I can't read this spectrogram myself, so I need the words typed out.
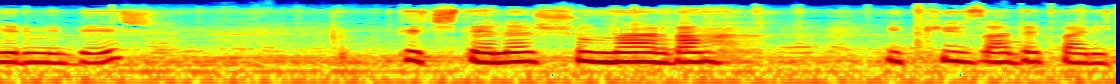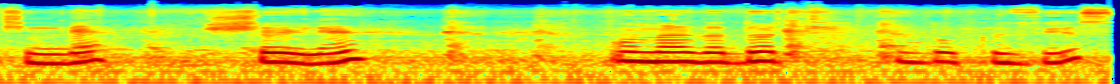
25 peçeteler şunlar da 200 adet var içinde. Şöyle. Onlar da 4 900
